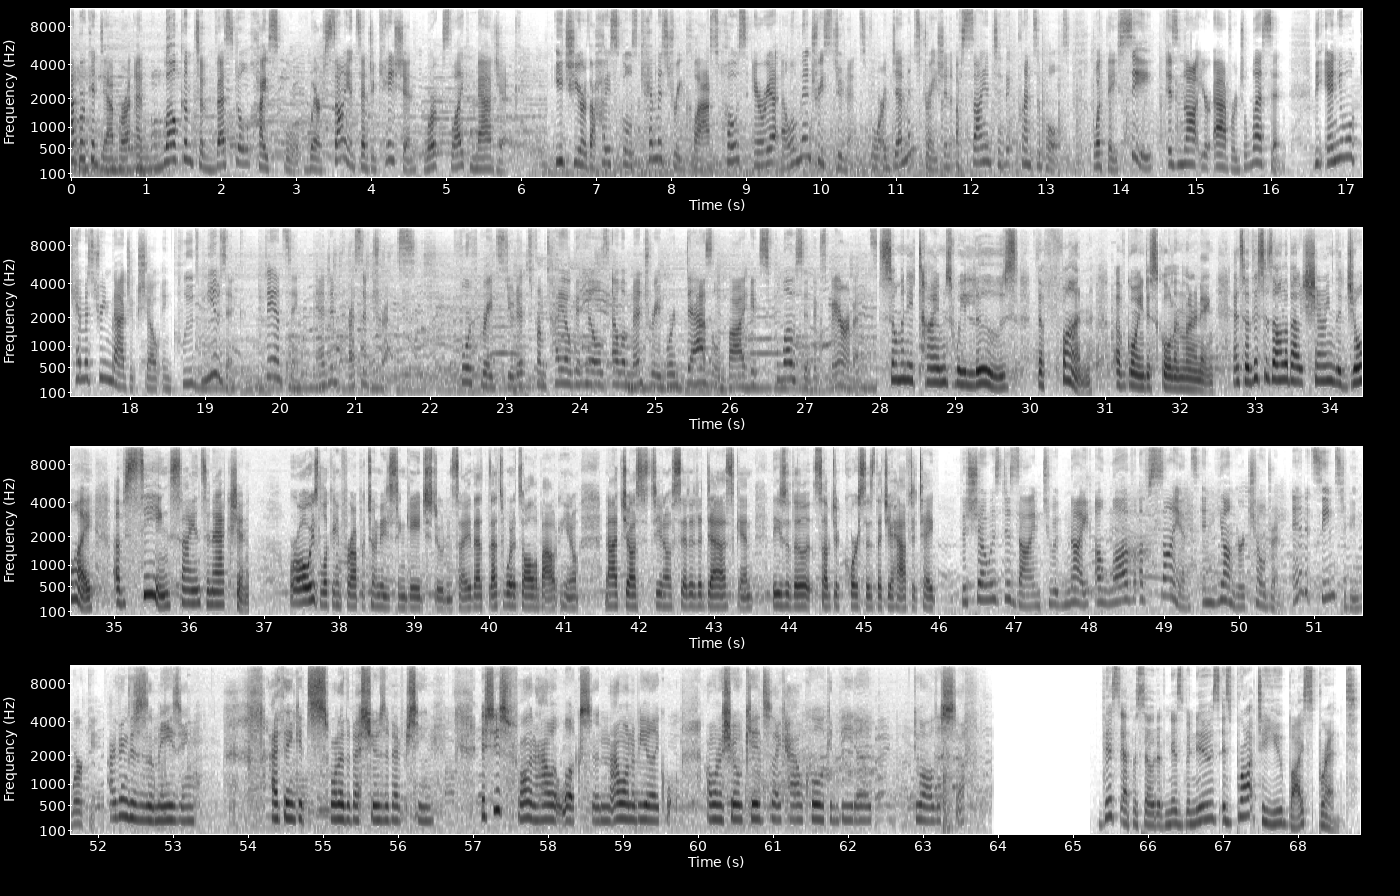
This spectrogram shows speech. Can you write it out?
Abracadabra, and welcome to Vestal High School, where science education works like magic. Each year, the high school's chemistry class hosts area elementary students for a demonstration of scientific principles. What they see is not your average lesson. The annual Chemistry Magic Show includes music, dancing, and impressive tricks. Fourth grade students from Tioga Hills Elementary were dazzled by explosive experiments. So many times we lose the fun of going to school and learning. And so this is all about sharing the joy of seeing science in action. We're always looking for opportunities to engage students. I, that, that's what it's all about, you know, not just, you know, sit at a desk and these are the subject courses that you have to take. The show is designed to ignite a love of science in younger children, and it seems to be working. I think this is amazing. I think it's one of the best shows I've ever seen. It's just fun how it looks, and I want to be like, I want to show kids like how cool it can be to do all this stuff. This episode of NYSSBA News is brought to you by Sprint.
